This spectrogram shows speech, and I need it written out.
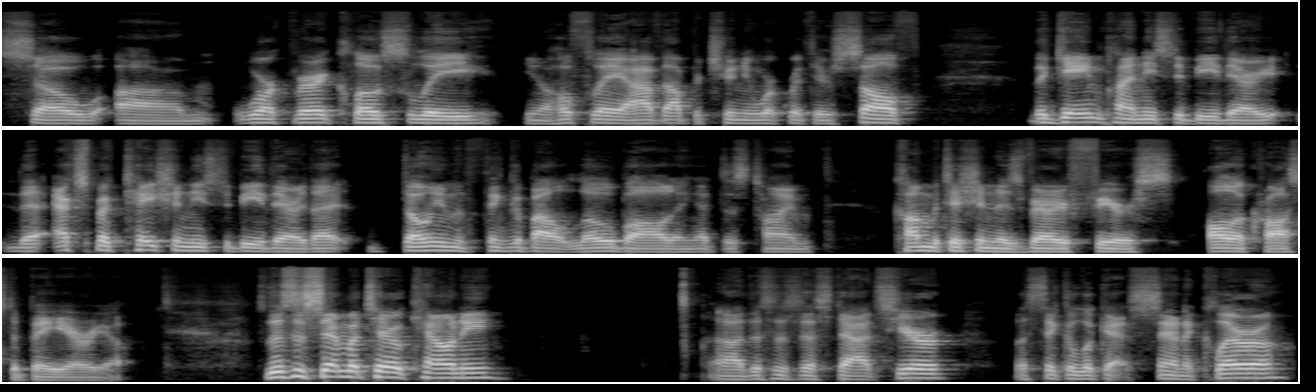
So um, work very closely. You know, hopefully, I have the opportunity to work with yourself. The game plan needs to be there. The expectation needs to be there. That don't even think about lowballing at this time. Competition is very fierce all across the Bay Area. So this is San Mateo County. Uh, this is the stats here. Let's take a look at Santa Clara.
